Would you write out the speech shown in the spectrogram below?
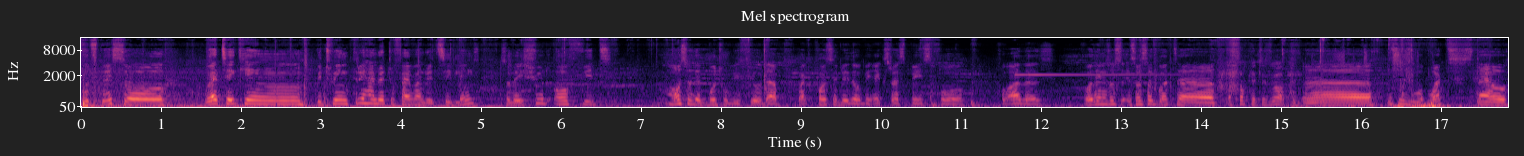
boot space. So we're taking between 300 to 500 seedlings. So they should all fit. Most of the boot will be filled up, but possibly there'll be extra space for for others. Well, then it's also, it's also got uh, a socket as well. uh, this is what style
